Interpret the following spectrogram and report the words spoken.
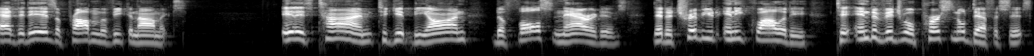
as it is a problem of economics. It is time to get beyond the false narratives that attribute inequality to individual personal deficits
